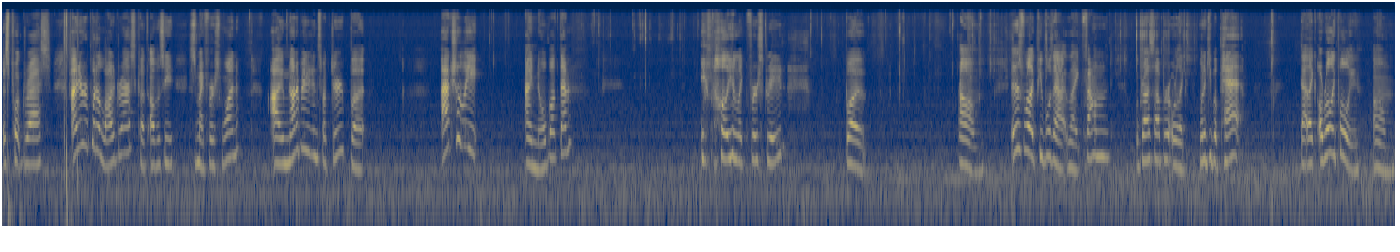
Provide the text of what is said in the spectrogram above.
Just put grass. I never put a lot of grass because obviously this is my first one. I'm not a big inspector, but actually I know about them. Probably in like first grade. But um, it is for like people that like found a grasshopper or like want to keep a pet. That like a roly poly. Um,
